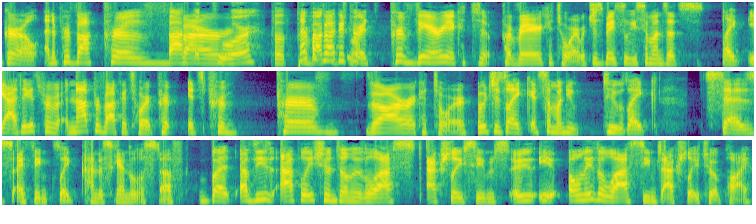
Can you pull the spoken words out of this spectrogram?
girl and a provoc- provar- Provocateur. Not provocateur, it's prevaricateur, prevaricateur, which is basically someone that's like, yeah, I think it's prov- not provocateur, per- it's pre- prevaricateur, which is like, it's someone who, who like says, I think, like kind of scandalous stuff. But of these appellations, only the last actually seems, only the last seems actually to apply.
